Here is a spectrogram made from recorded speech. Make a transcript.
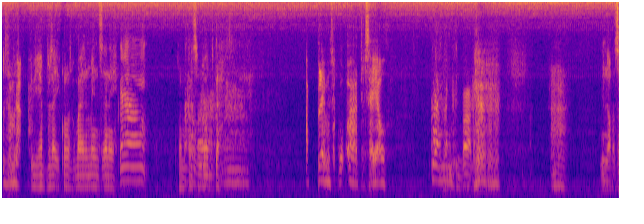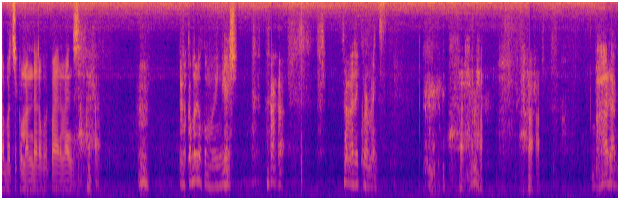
Usah na. Kuya play kung requirements ane. eh. Kaya... Sama ka sulat. Mo sa kuha. Tigsayaw. requirements ba? Yun nakasabot si Commander of Requirements. Pero kabalo ko mo English. sa mga requirements. Bahalag.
